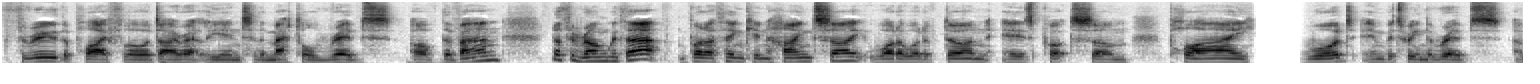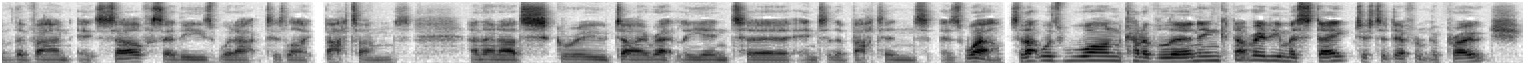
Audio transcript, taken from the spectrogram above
through the ply floor directly into the metal ribs of the van. Nothing wrong with that, but I think in hindsight what I would have done is put some ply wood in between the ribs of the van itself so these would act as like battens and then I'd screw directly into into the battens as well. So that was one kind of learning not really a mistake just a different approach.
